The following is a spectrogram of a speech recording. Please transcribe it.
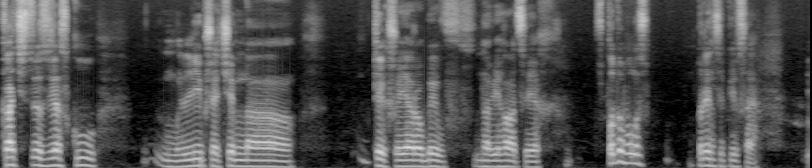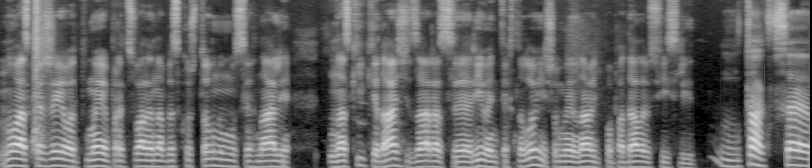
Качество зв'язку ліпше, ніж на тих, що я робив в навігаціях. Сподобалось, в принципі, все. Ну а скажи, от ми працювали на безкоштовному сигналі. Наскільки да, зараз е, рівень технологій, що ми навіть попадали в свій слід? Так, все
